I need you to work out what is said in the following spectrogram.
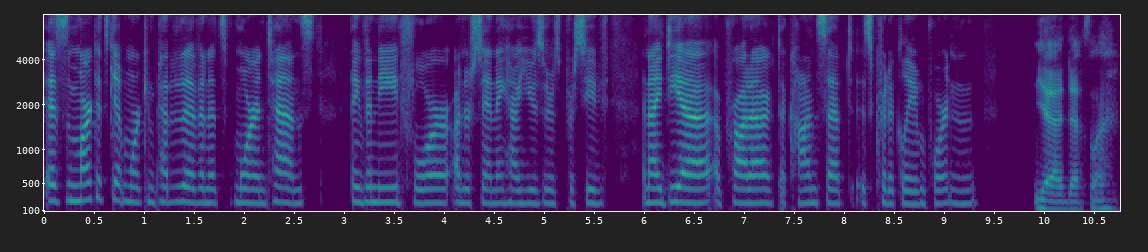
as the markets get more competitive and it's more intense, I think the need for understanding how users perceive an idea, a product, a concept is critically important. Yeah, definitely.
